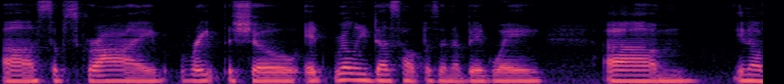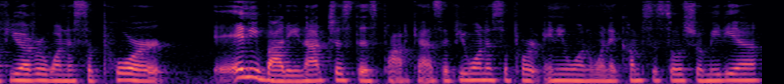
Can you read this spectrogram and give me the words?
uh, subscribe, rate the show. It really does help us in a big way. Um, you know, if you ever want to support anybody, not just this podcast, if you want to support anyone when it comes to social media,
